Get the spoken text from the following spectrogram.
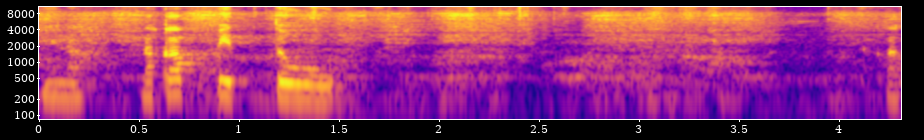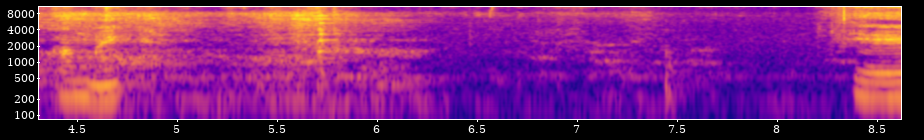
นี่เนาะแล้วก็ปิดตูดก็ข้างนี้ เฮ้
